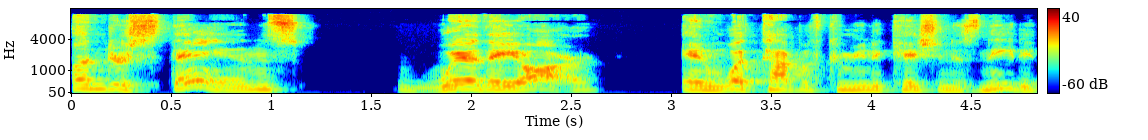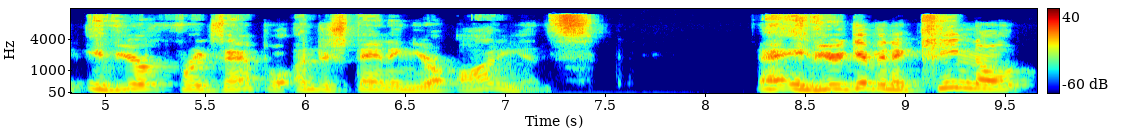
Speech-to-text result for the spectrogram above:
understands where they are and what type of communication is needed. If you're, for example, understanding your audience, uh, if you're giving a keynote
